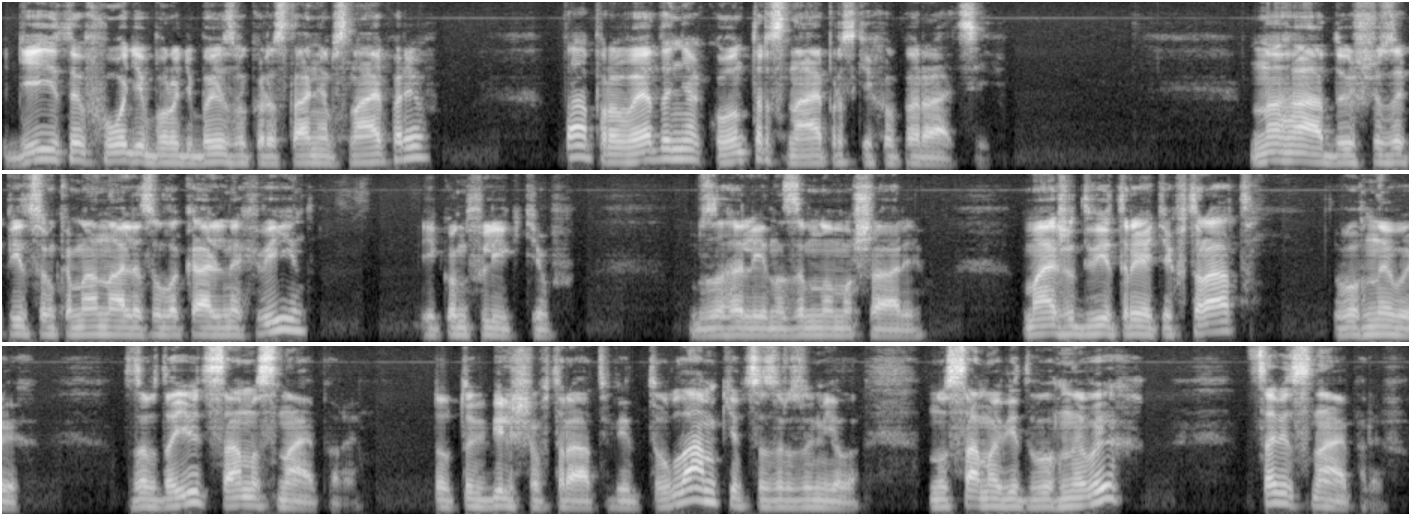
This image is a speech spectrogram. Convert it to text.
діяти в ході боротьби з використанням снайперів та проведення контрснайперських операцій. Нагадую, що за підсумками аналізу локальних війн і конфліктів взагалі на земному шарі, майже дві третіх втрат вогневих завдають саме снайпери тобто більше втрат від уламків, це зрозуміло. Ну саме від вогневих це від снайперів.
